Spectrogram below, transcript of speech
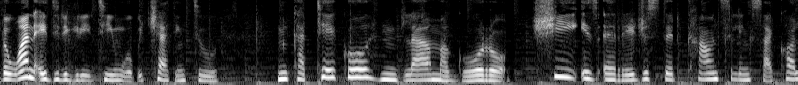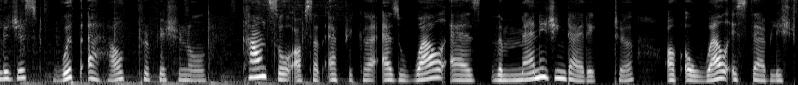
the 180 degree team will be chatting to Nkateko Ndla Magoro. She is a registered counseling psychologist with a health professional council of South Africa, as well as the managing director of a well established,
